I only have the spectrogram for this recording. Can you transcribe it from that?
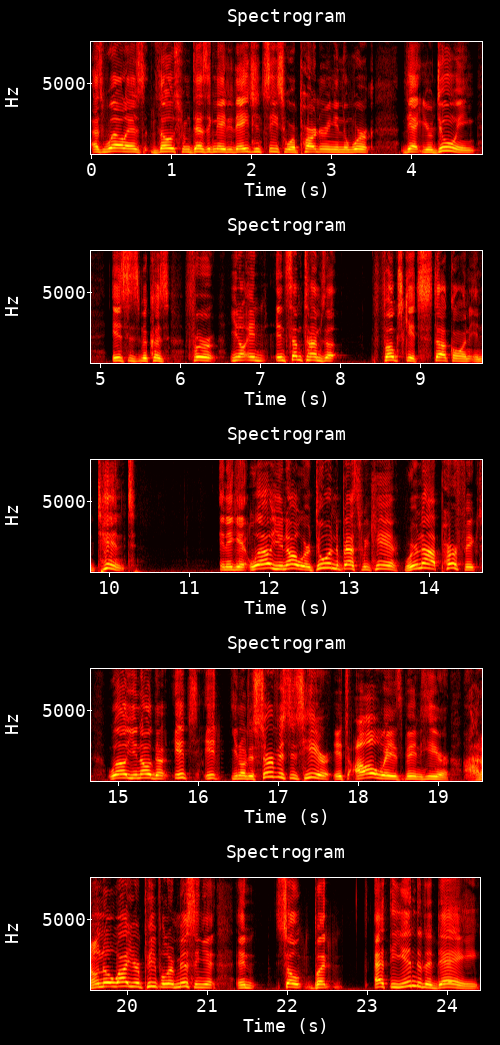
as well as those from designated agencies who are partnering in the work that you're doing, is, is because for, you know, and, and sometimes uh, folks get stuck on intent and they get, well, you know, we're doing the best we can. We're not perfect. Well, you know, the it's it, you know, the service is here. It's always been here. I don't know why your people are missing it. And so, but at the end of the day,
